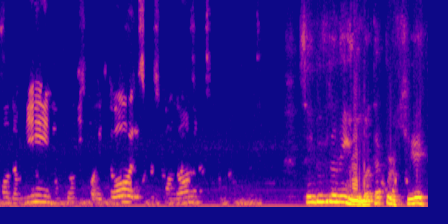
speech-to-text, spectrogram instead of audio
condomínio, para os corretores, para os condôminos? Sem dúvida nenhuma, até porque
